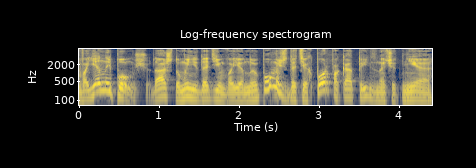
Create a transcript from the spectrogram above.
военной помощью, да, что мы не дадим военную помощь до тех пор, пока ты, значит, не,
